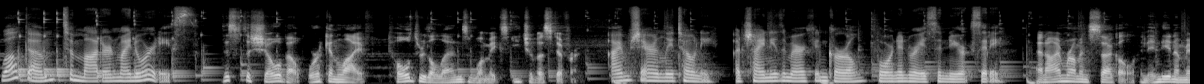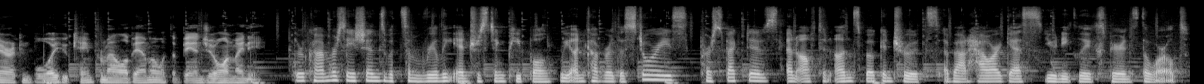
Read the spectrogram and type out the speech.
Welcome to Modern Minorities. This is a show about work and life, told through the lens of what makes each of us different. I'm Sharon Lee Tony, a Chinese American girl born and raised in New York City. And I'm Raman Segal, an Indian American boy who came from Alabama with a banjo on my knee. Through conversations with some really interesting people, we uncover the stories, perspectives, and often unspoken truths about how our guests uniquely experience the world.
